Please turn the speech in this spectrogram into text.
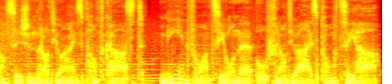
Das ist ein Radio 1 Podcast. Mehr Informationen auf radio1.ch.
